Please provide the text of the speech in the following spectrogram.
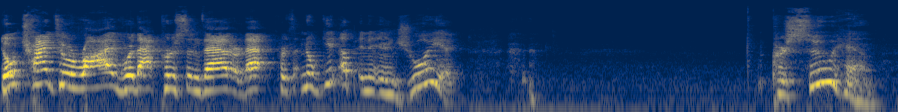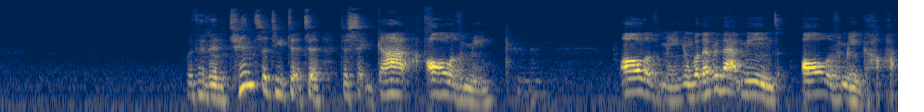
Don't try to arrive where that person's at or that person. No, get up and enjoy it. Pursue Him with an intensity to, to, to say, God, all of me. All of me. And whatever that means, all of me, God.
